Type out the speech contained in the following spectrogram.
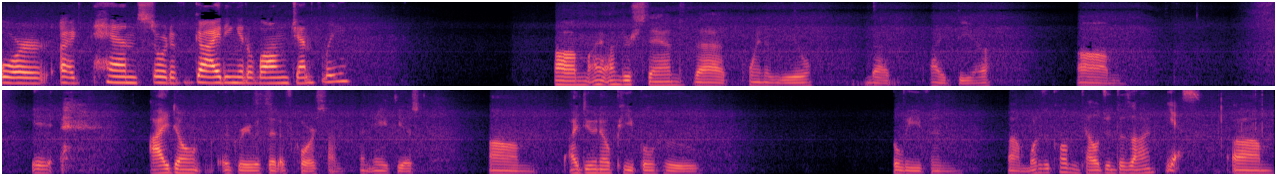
or a hand sort of guiding it along gently Um, I understand that point of view, that idea. Um, it, I don't agree with it. Of course, I'm an atheist, Um, I do know people who believe in um, what is it called? Intelligent design. Yes. Um,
